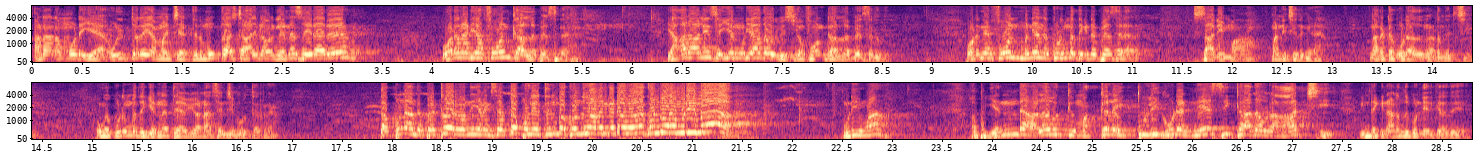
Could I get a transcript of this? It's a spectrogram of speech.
ஆனால் நம்முடைய உள்துறை அமைச்சர் திரு மு க. ஸ்டாலின் அவர்கள் என்ன செய்கிறாரு உடனடியாக ஃபோன் காலில் பேசுகிறார் யாராலையும் செய்ய முடியாத ஒரு விஷயம் ஃபோன் காலில் பேசுறது. உடனே ஃபோன் பண்ணி அந்த குடும்பத்துக்கிட்ட பேசுகிறார் சாரிம்மா மன்னிச்சிருங்க நடக்கக்கூடாது நடந்துருச்சு உங்கள் குடும்பத்துக்கு என்ன தேவையோ நான் செஞ்சு கொடுத்துட்றேன். தப்புன்னு அந்த பெற்றோர் வந்து எனக்கு செத்த பிள்ளைய திரும்ப கொண்டு வாங்கன்னு கேட்டால் கொண்டு வர முடியுமா? முடியுமா? அப்ப எந்த அளவுக்கு மக்களை துளி கூட நேசிக்காத ஒரு ஆட்சி இன்றைக்கு நடந்து கொண்டிருக்கிறது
